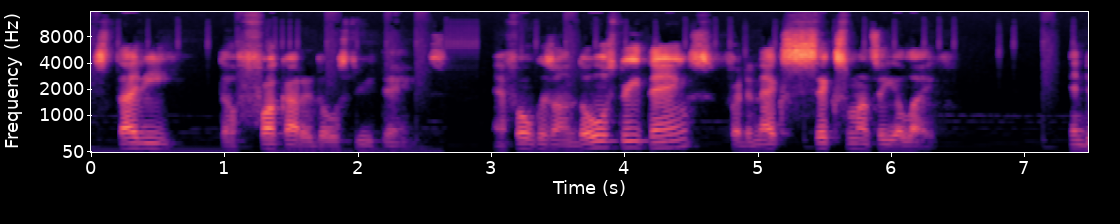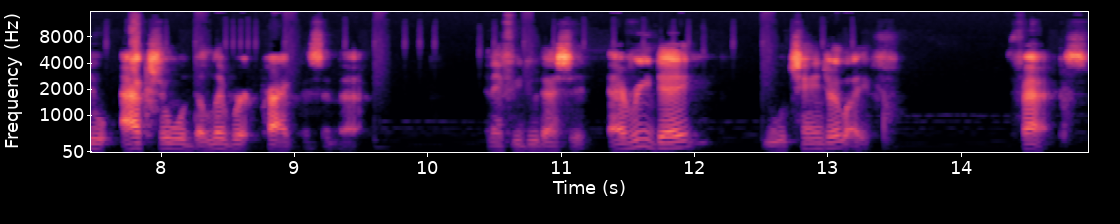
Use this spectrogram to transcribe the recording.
study the fuck out of those three things and focus on those three things for the next six months of your life and do actual deliberate practice in that. And if you do that shit every day, you will change your life. Facts.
